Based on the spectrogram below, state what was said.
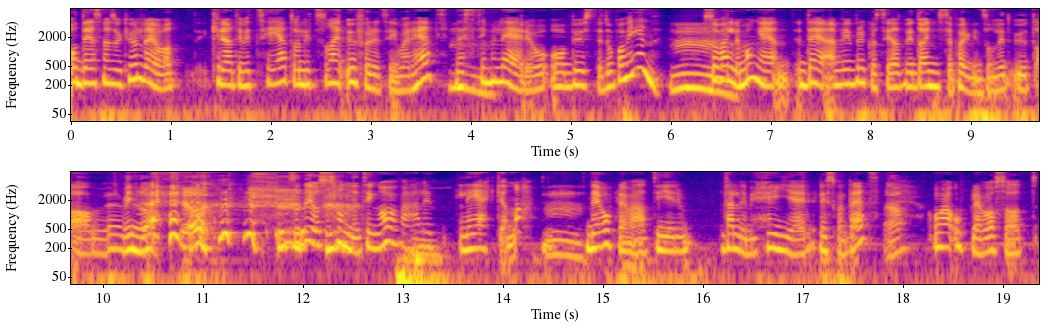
Og det som er så kult, det er jo at kreativitet og litt sånn her uforutsigbarhet, det stimulerer jo og booster dopamin. Så veldig mange det, Vi bruker å si at vi danser parkinson litt ut av vinduet. ja. så det er jo sånne ting òg. Være litt leken, da. Det opplever jeg at det gir veldig mye høyere livskvalitet. Ja. Og jeg opplever også at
